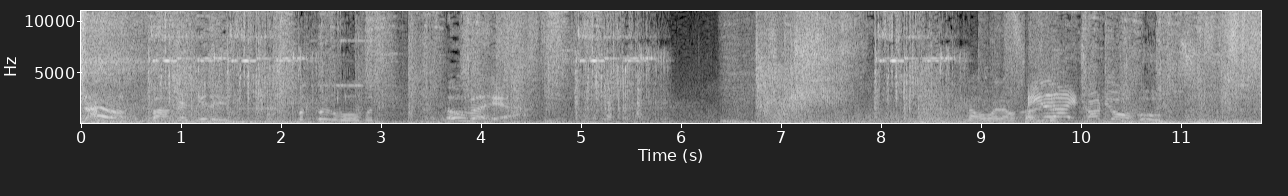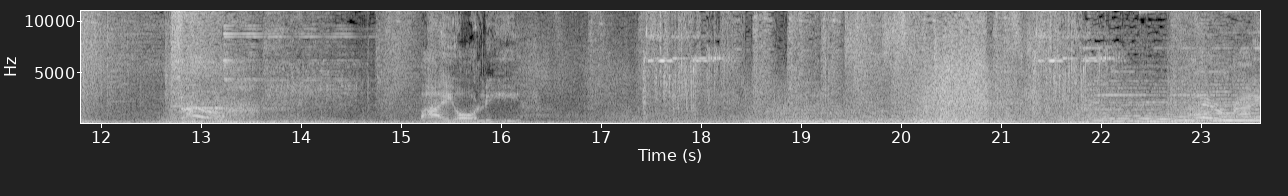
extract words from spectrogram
Panggan yun eh. Ba't ko kumubot? Over here. Nakuha lang akong Be salve. light on your hooves. By your leave. I'll ride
